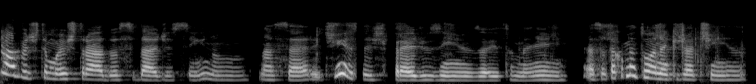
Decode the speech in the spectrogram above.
lembrava de ter mostrado a cidade assim no, na série. Tinha esses prédiozinhos aí também. Você até comentou, né, que já tinha.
